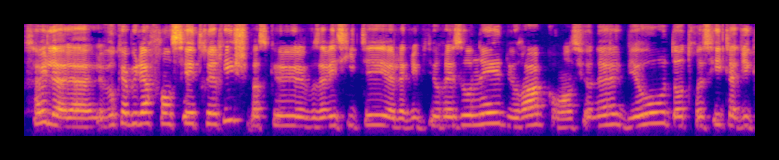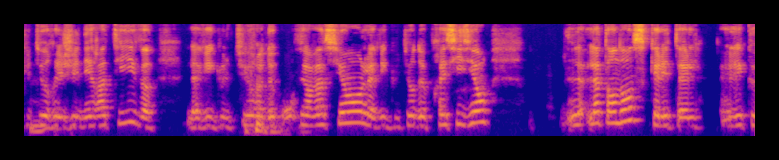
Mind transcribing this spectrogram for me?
Vous savez, le vocabulaire français est très riche parce que vous avez cité euh, l'agriculture raisonnée, durable, conventionnelle, bio, d'autres citent l'agriculture mmh. régénérative, l'agriculture de conservation, l'agriculture de précision. La, tendance, quelle est-elle? Elle est que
